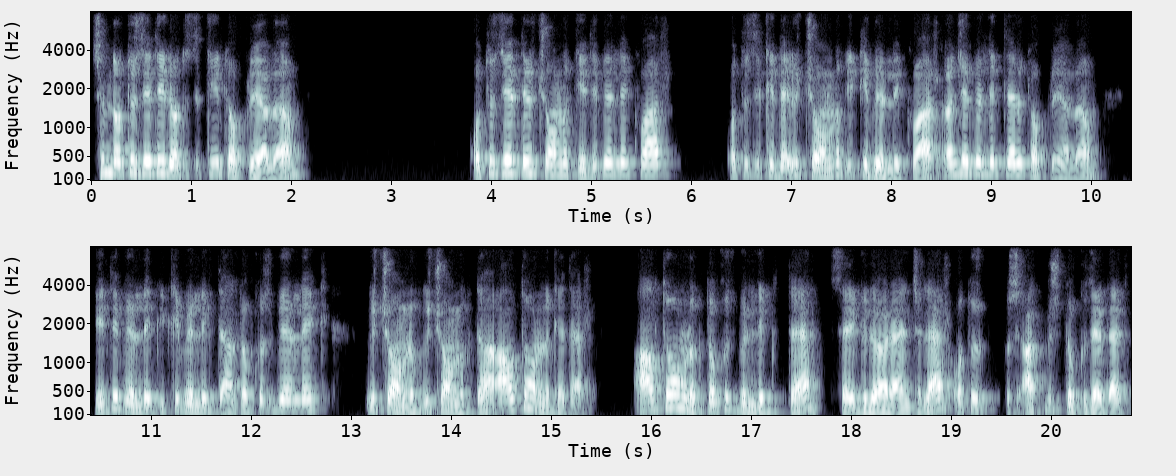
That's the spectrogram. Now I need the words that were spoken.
Şimdi 37 ile 32'yi toplayalım. 37'de 3 onluk 7 birlik var. 32'de 3 onluk 2 birlik var. Önce birlikleri toplayalım. 7 birlik, 2 birlik daha 9 birlik, 3 onluk, 3 onluk daha 6 onluk eder. 6 onluk 9 birlikte sevgili öğrenciler 30, 69 eder.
